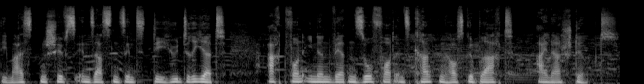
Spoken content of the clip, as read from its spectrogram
Die meisten Schiffsinsassen sind dehydriert. Acht von ihnen werden sofort ins Krankenhaus gebracht. Einer stirbt.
